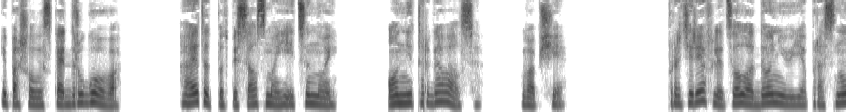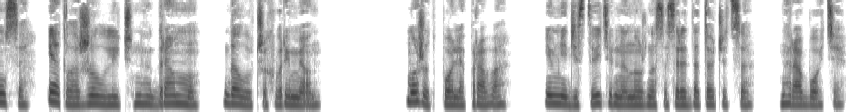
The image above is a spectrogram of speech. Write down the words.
и пошел искать другого. А этот подписал с моей ценой. Он не торговался. Вообще. Протерев лицо ладонью, я проснулся и отложил личную драму до лучших времен. Может, Поля права, и мне действительно нужно сосредоточиться на работе.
